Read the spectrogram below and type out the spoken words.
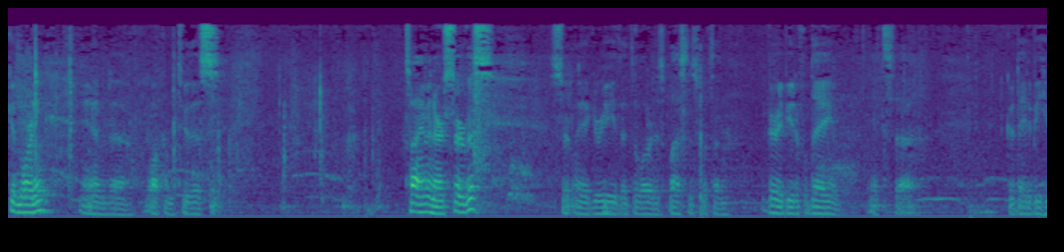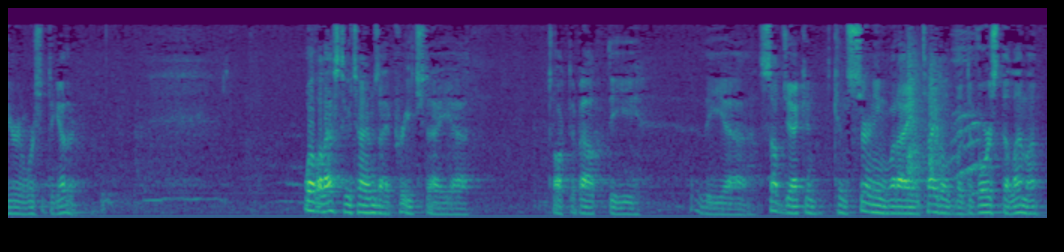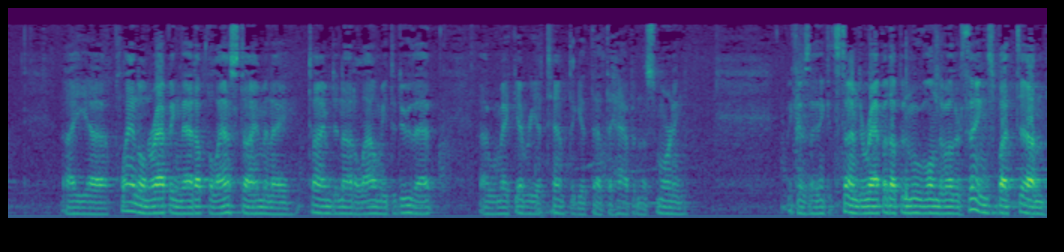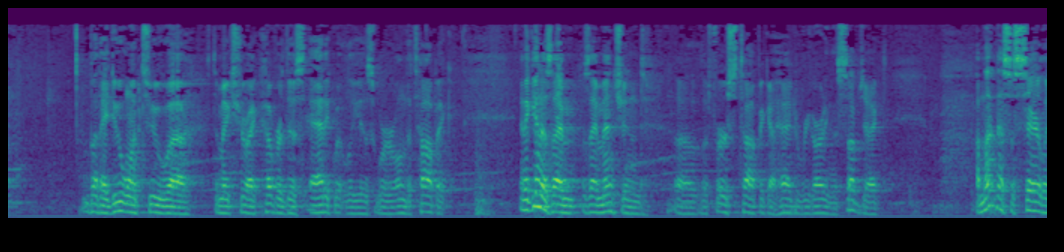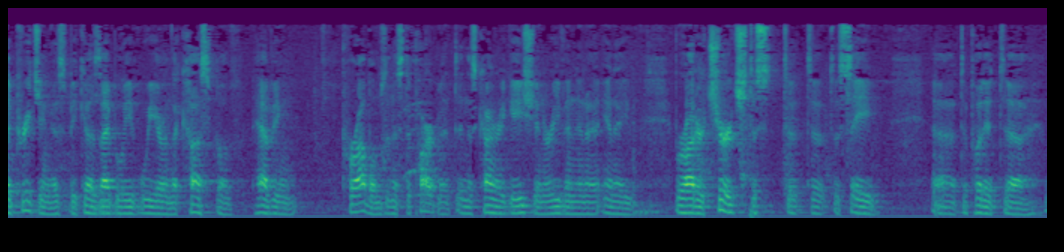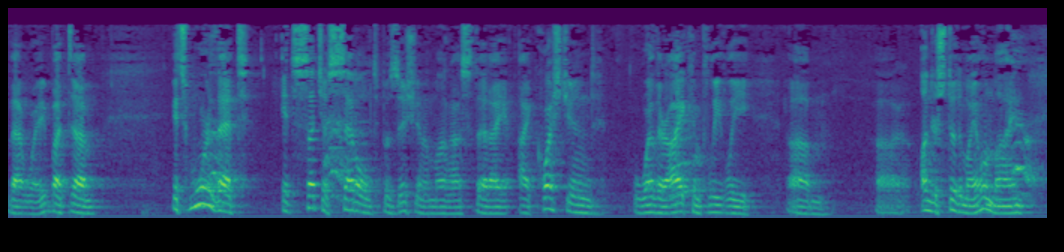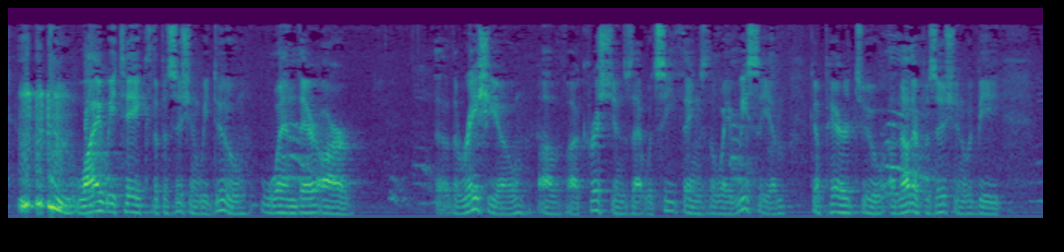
Good morning and uh, welcome to this time in our service. Certainly agree that the Lord has blessed us with a very beautiful day and it's uh, a good day to be here and worship together. Well, the last two times I preached, I uh, talked about the the uh, subject concerning what I entitled the divorce dilemma I uh, planned on wrapping that up the last time and I, time did not allow me to do that. I will make every attempt to get that to happen this morning because I think it's time to wrap it up and move on to other things. But, um, but I do want to, uh, to make sure I cover this adequately as we're on the topic. And again, as I, as I mentioned, uh, the first topic I had regarding the subject, I'm not necessarily preaching this because I believe we are on the cusp of having problems in this department, in this congregation, or even in a, in a broader church to, to, to, to say, uh, to put it uh, that way. But um, it's more that it's such a settled position among us that I, I questioned whether I completely um, uh, understood in my own mind why we take the position we do when there are uh, the ratio of uh, Christians that would see things the way we see them compared to another position would be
